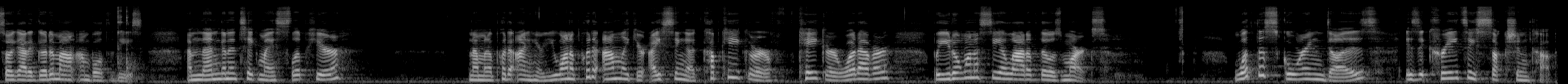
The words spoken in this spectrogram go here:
So I got a good amount on both of these. I'm then gonna take my slip here and I'm gonna put it on here. You wanna put it on like you're icing a cupcake or a cake or whatever, but you don't wanna see a lot of those marks. What the scoring does is it creates a suction cup.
